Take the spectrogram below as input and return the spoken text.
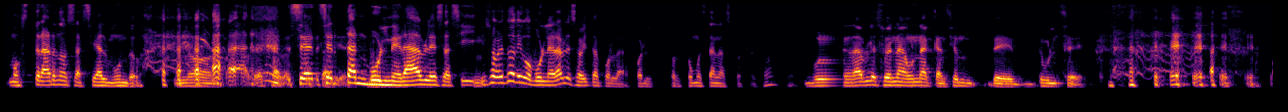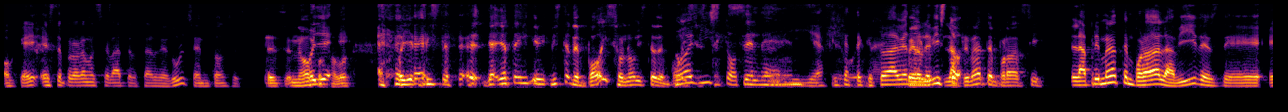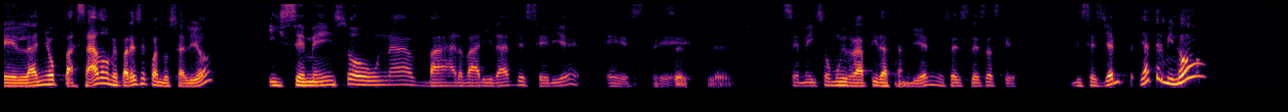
mostrarnos hacia el mundo. No, no, déjalo, ser ser tan vulnerables así. Mm. Y sobre todo digo vulnerables ahorita por, la, por, por cómo están las cosas, ¿no? Que, Vulnerable suena a una canción de Dulce. ok, este programa se va a tratar de dulce, entonces. Es- no, Oye, por favor. Oye, ¿viste, eh, ya, ya te dije, ¿viste The Voice o no viste The No Voice? he Está visto excelente, fíjate que todavía no lo he visto. La primera temporada sí. La primera temporada la vi desde el año pasado, me parece, cuando salió, y se me hizo una barbaridad de serie. Este, Excelente. se me hizo muy rápida también. O sea, es de esas que dices, ¿ya, ya terminó?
